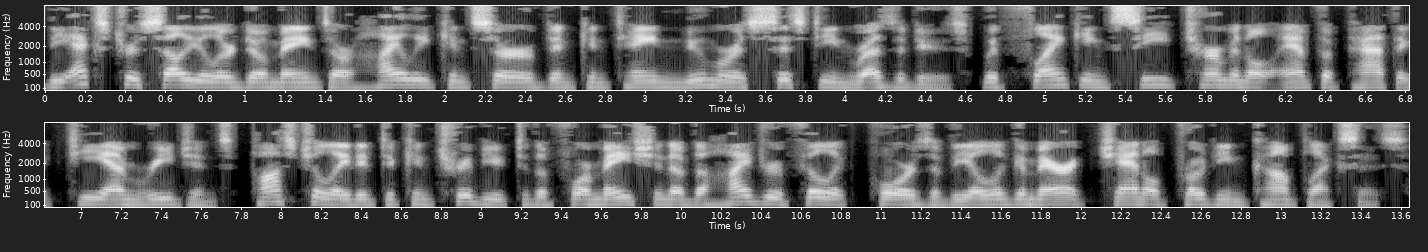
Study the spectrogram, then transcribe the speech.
the extracellular domains are highly conserved and contain numerous cysteine residues, with flanking C-terminal amphipathic TM regions, postulated to contribute to the formation of the hydrophilic pores of the oligomeric channel protein complexes.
